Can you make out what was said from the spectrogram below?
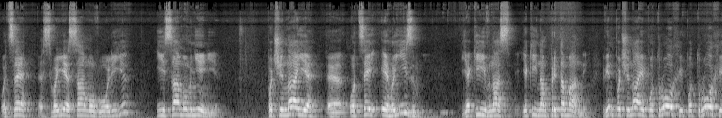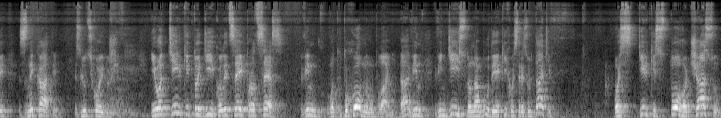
Оце е, своє самоволіє і самомнєння. Починає е, оцей егоїзм, який в нас, який нам притаманний, він починає потрохи, потрохи зникати з людської душі. І от тільки тоді, коли цей процес, він от в духовному плані, да, він, він дійсно набуде якихось результатів, ось тільки з того часу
